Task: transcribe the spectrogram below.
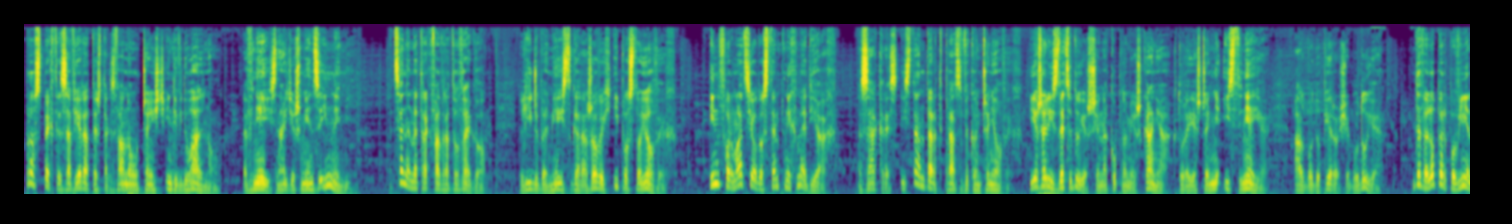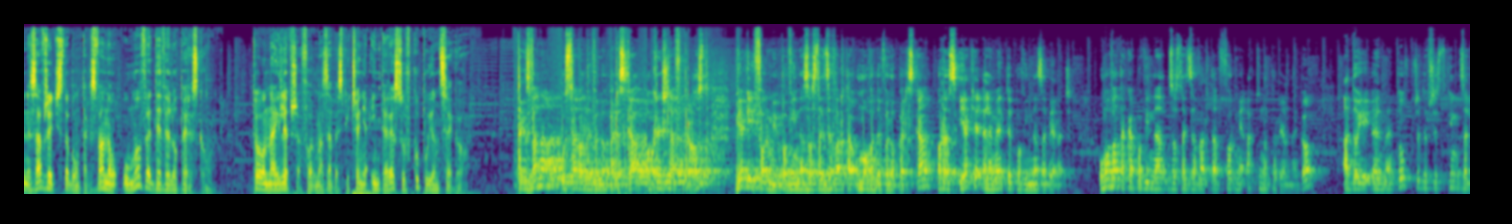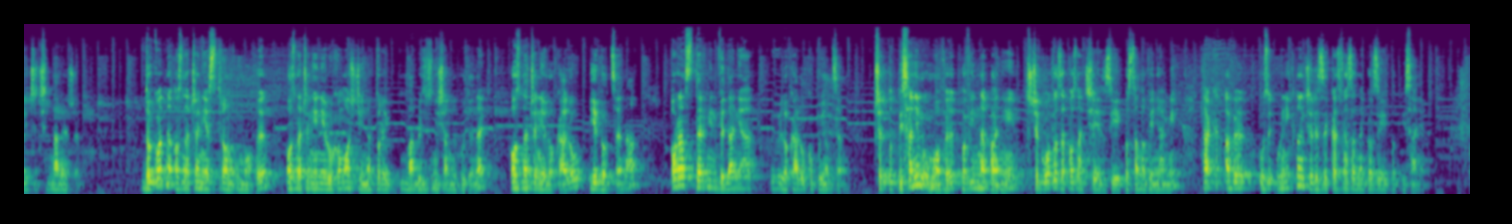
Prospekt zawiera też tak zwaną część indywidualną. W niej znajdziesz innymi cenę metra kwadratowego, liczbę miejsc garażowych i postojowych, informacje o dostępnych mediach, zakres i standard prac wykończeniowych. Jeżeli zdecydujesz się na kupno mieszkania, które jeszcze nie istnieje albo dopiero się buduje, deweloper powinien zawrzeć z Tobą tak zwaną umowę deweloperską. To najlepsza forma zabezpieczenia interesów kupującego. Tak zwana ustawa deweloperska określa wprost, w jakiej formie powinna zostać zawarta umowa deweloperska oraz jakie elementy powinna zawierać. Umowa taka powinna zostać zawarta w formie aktu notarialnego, a do jej elementów przede wszystkim zaliczyć należy dokładne oznaczenie stron umowy, oznaczenie nieruchomości, na której ma być wzniesiony budynek, oznaczenie lokalu, jego cena oraz termin wydania lokalu kupującemu. Przed podpisaniem umowy powinna Pani szczegółowo zapoznać się z jej postanowieniami, tak aby uniknąć ryzyka związanego z jej podpisaniem.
